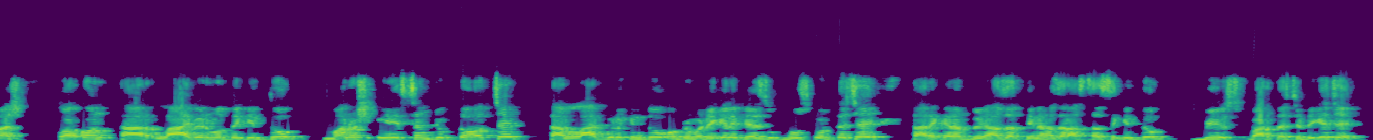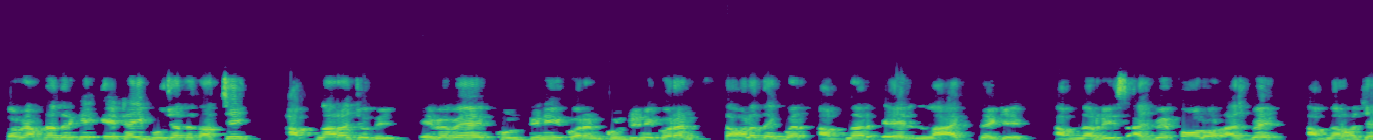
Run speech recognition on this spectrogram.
মাস, তখন তার লাইভের মধ্যে কিন্তু মানুষ ইনস্ট্যান্ট যুক্ত হচ্ছে। তার লাইভগুলো কিন্তু অটোমেটিক্যালি ফেসবুক বুস্ট করতেছে। তার এখানে দুই হাজার, তিন হাজার আস্তে আস্তে কিন্তু ভিউজ বাড়তেছে, ঠিক আছে? তবে আপনাদেরকে এটাই বোঝাতে চাচ্ছি আপনারা যদি এভাবে কন্টিনিউ করেন কন্টিনিউ করেন, তাহলে দেখবেন আপনার এই লাইভ থেকে আপনার রিচ আসবে ফলোয়ার আসবে, আপনার হচ্ছে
